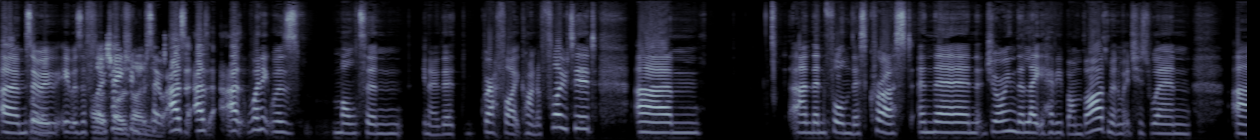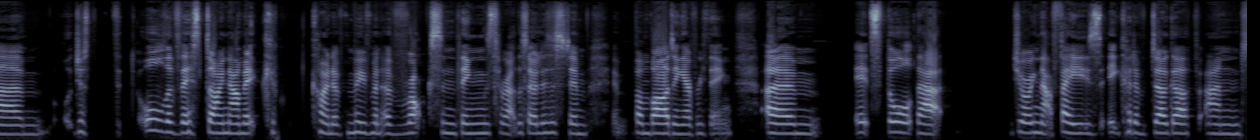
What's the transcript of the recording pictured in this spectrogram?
Um, so Right. it was a As flotation. So as, as as when it was molten, you know, the graphite kind of floated, um, and then formed this crust. And then during the late heavy bombardment, which is when um, just all of this dynamic kind of movement of rocks and things throughout the solar system bombarding everything, um, it's thought that during that phase it could have dug up and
